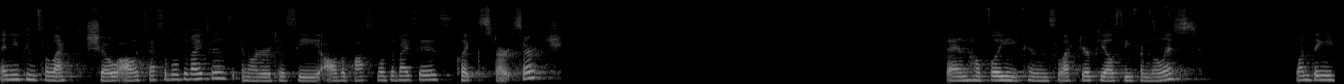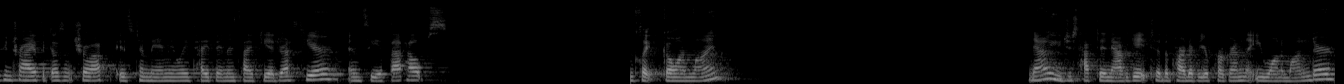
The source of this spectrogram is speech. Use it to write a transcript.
Then you can select Show All Accessible Devices in order to see all the possible devices. Click Start Search. Then hopefully you can select your PLC from the list one thing you can try if it doesn't show up is to manually type in its IP address here and see if that helps. Click Go Online. Now you just have to navigate to the part of your program that you want to monitor,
